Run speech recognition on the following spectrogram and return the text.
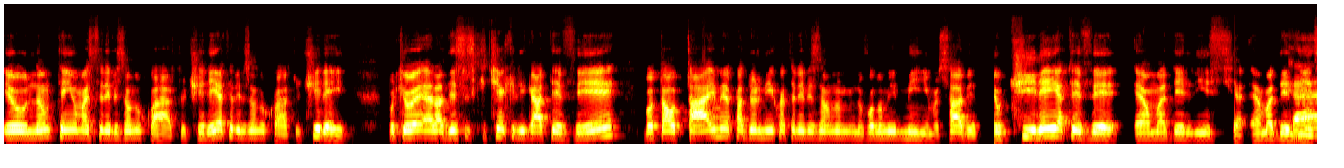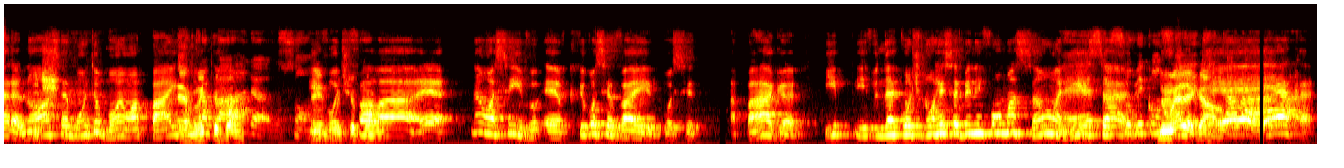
eu não tenho mais televisão no quarto. Eu tirei a televisão do quarto. Tirei. Porque eu era desses que tinha que ligar a TV, botar o timer para dormir com a televisão no, no volume mínimo, sabe? Eu tirei a TV. É uma delícia. É uma delícia. Cara, bicho. nossa, é muito bom, é uma paz. É muito bom. o som. E É vou muito te bom. falar, é. Não, assim, é porque você vai, você apaga e, e ainda continua recebendo informação ali, É, sabe? Não é legal? É, lá. é, cara.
